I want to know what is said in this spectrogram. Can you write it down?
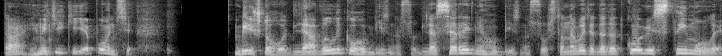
та і не тільки японці. Більш того, для великого бізнесу, для середнього бізнесу встановити додаткові стимули,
